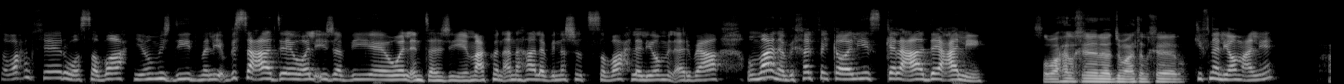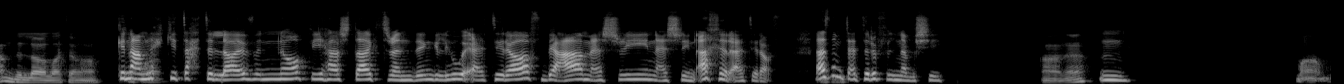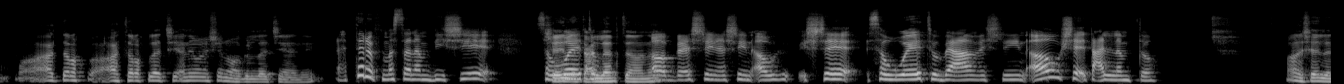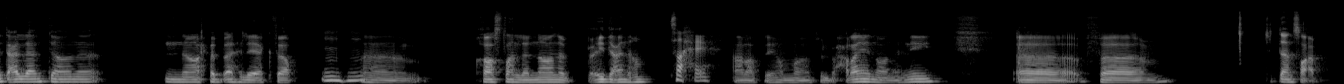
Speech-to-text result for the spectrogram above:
صباح الخير وصباح يوم جديد مليء بالسعادة والإيجابية والإنتاجية. معكم أنا هالة بنشرة الصباح لليوم الأربعاء ومعنا بخلف الكواليس كالعادة علي. صباح الخير يا جماعة الخير. كيفنا اليوم علي؟ الحمد لله والله تمام. كنا عم نحكي تحت ال live إنه في hashtag trending اللي هو اعتراف بعام 2020 آخر اعتراف. لازم تعترف لنا بشيء أنا؟ امم ما ما أعترف أعترف لك يعني وين شنو أقول لك يعني؟ اعترف مثلا بشيء سويته تعلمته أنا؟ ب 2020 أو شيء سويته بعام 20 أو شيء تعلمته. أنا الشيء اللي تعلمته أنا إنه أحب أهلي أكثر. خاصة لأن أنا بعيد عنهم. صحيح. عرفت؟ هم في البحرين وأنا هني. أه، ف جدا صعب.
